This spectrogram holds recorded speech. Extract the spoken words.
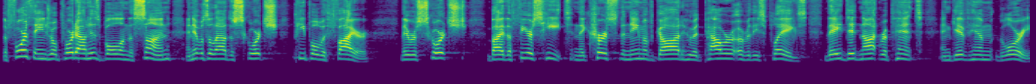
The fourth angel poured out his bowl on the sun, and it was allowed to scorch people with fire. They were scorched by the fierce heat, and they cursed the name of God who had power over these plagues. They did not repent and give him glory.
